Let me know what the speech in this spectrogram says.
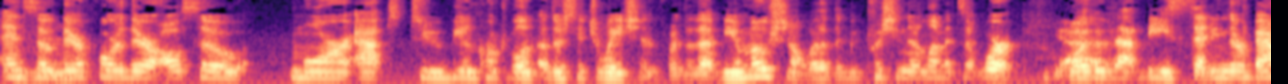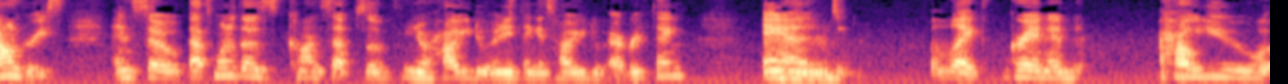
and mm-hmm. so therefore they're also more apt to be uncomfortable in other situations whether that be emotional whether that be pushing their limits at work yeah. whether that be setting their boundaries and so that's one of those concepts of you know how you do anything is how you do everything and mm-hmm. like granted how you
